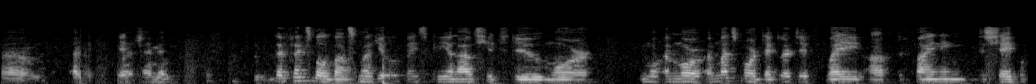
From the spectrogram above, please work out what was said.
Um, I mean, to chime in? The flexible box module basically allows you to do more, more, a more, a much more declarative way of defining the shape of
